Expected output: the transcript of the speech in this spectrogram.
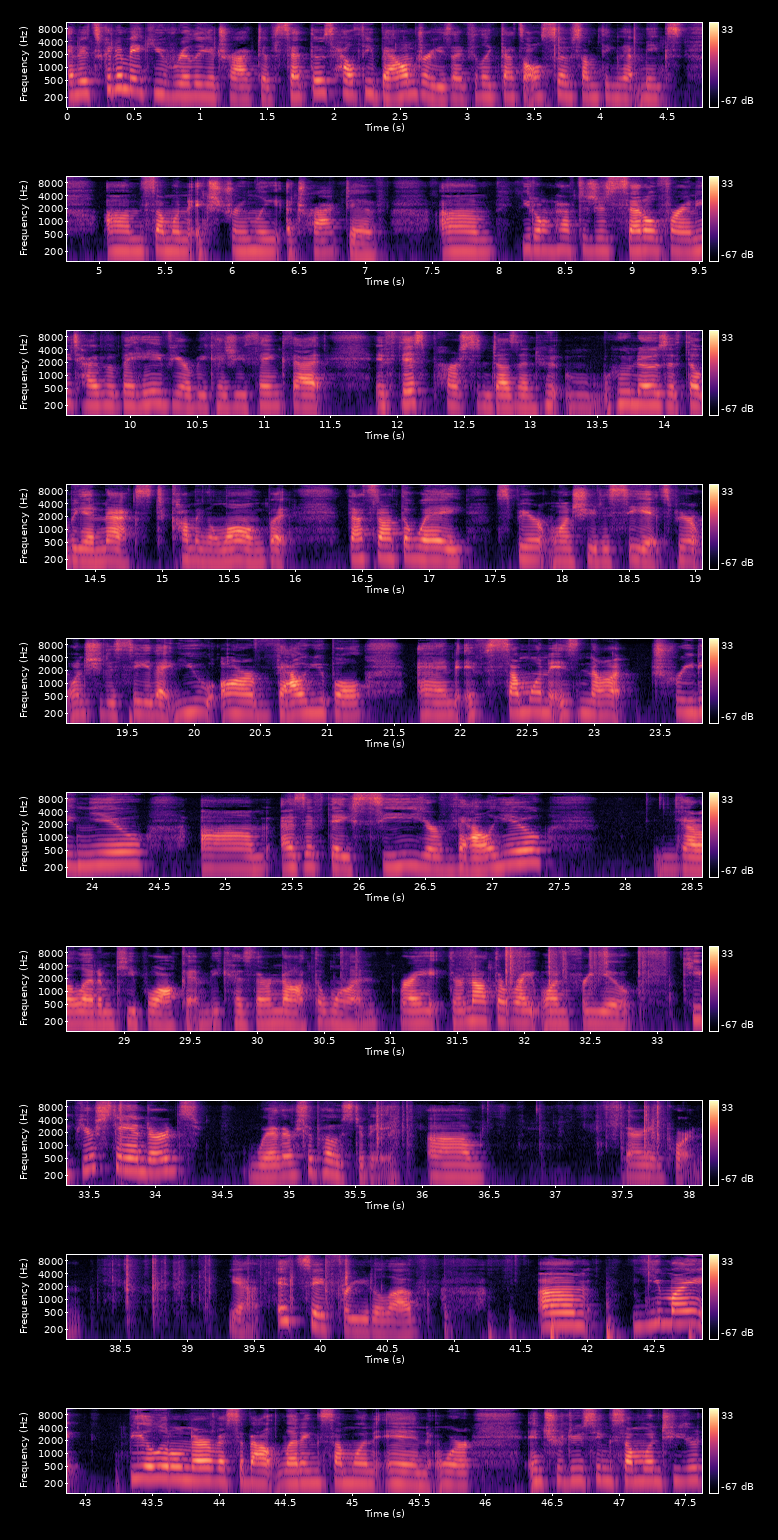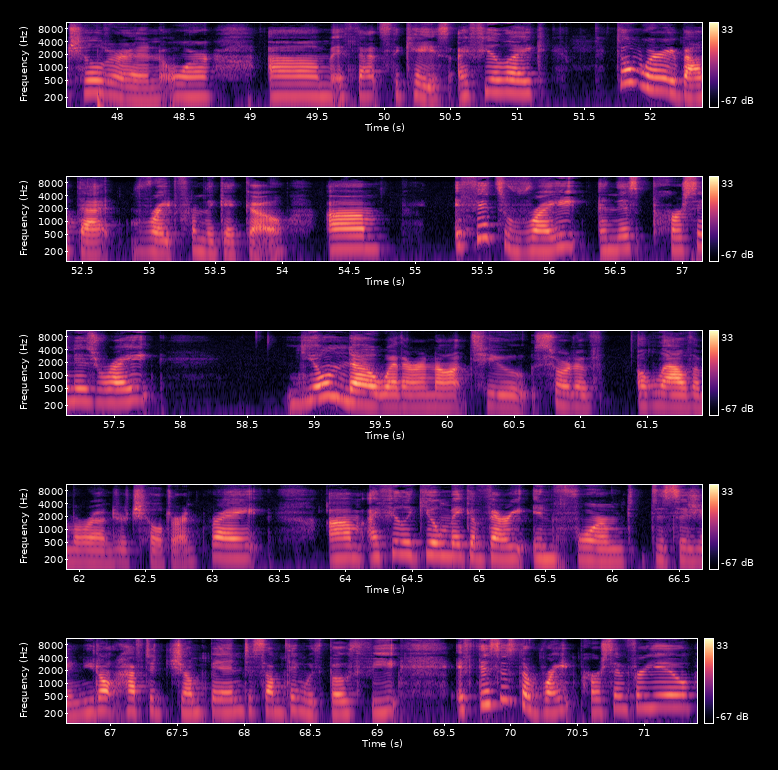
and it's going to make you really attractive. Set those healthy boundaries. I feel like that's also something that makes um, someone extremely attractive. Um, you don't have to just settle for any type of behavior because you think that if this person doesn't, who, who knows if there'll be a next coming along. But that's not the way Spirit wants you to see it. Spirit wants you to see that you are valuable. And if someone is not treating you um, as if they see your value, you got to let them keep walking because they're not the one, right? They're not the right one for you. Keep your standards where they're supposed to be. Um, very important. Yeah, it's safe for you to love. Um, you might be a little nervous about letting someone in or introducing someone to your children or um, if that's the case. I feel like don't worry about that right from the get-go. Um, if it's right and this person is right, you'll know whether or not to sort of allow them around your children, right? Um, I feel like you'll make a very informed decision. You don't have to jump into something with both feet. If this is the right person for you,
